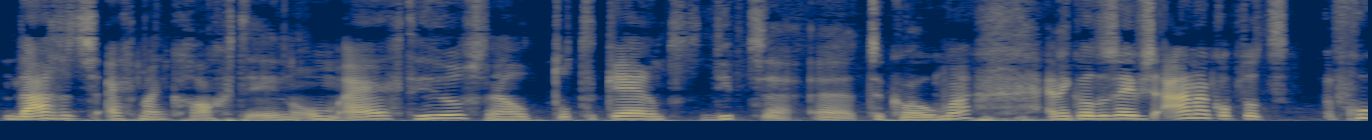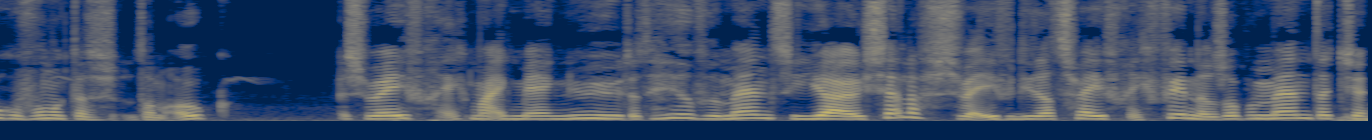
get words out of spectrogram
daar zit dus echt mijn kracht in om echt heel snel tot de kern, tot de diepte uh, te komen. En ik wil dus even aanhaken op dat, vroeger vond ik dat dan ook zweverig. Maar ik merk nu dat heel veel mensen juist zelf zweven die dat zweverig vinden. Dus op het moment dat, je,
